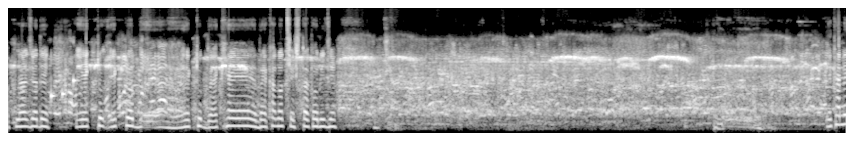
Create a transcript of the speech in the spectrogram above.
আপনারা যদি একটু একটু একটু দেখে দেখানোর চেষ্টা করি যে এখানে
